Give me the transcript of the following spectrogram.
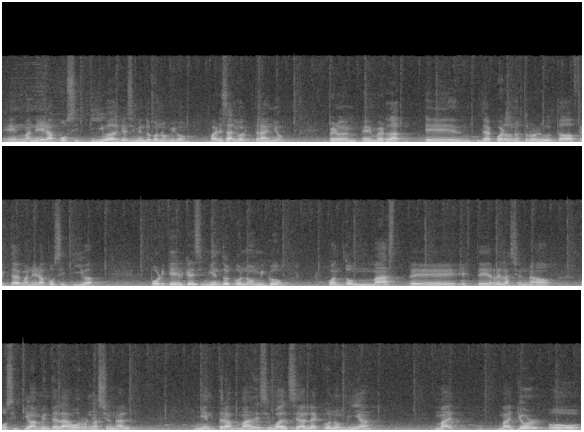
en manera positiva al crecimiento económico. Parece algo extraño, pero en, en verdad, eh, de acuerdo a nuestros resultados, afecta de manera positiva porque el crecimiento económico, cuanto más eh, esté relacionado positivamente al ahorro nacional, mientras más desigual sea la economía, ma- mayor o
